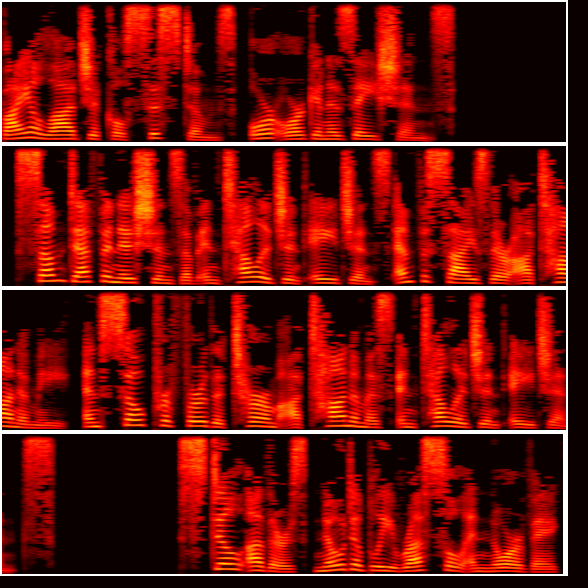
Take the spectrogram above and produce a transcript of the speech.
biological systems, or organizations. Some definitions of intelligent agents emphasize their autonomy, and so prefer the term autonomous intelligent agents. Still others notably Russell and Norvig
